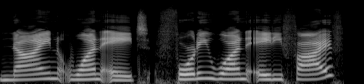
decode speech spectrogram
918 4185.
